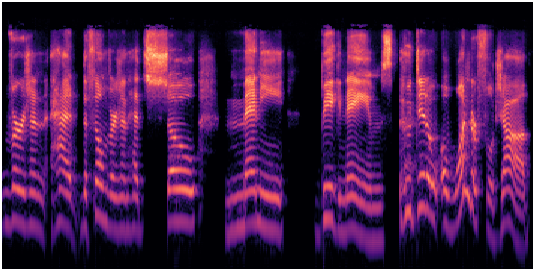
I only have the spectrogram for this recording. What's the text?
version had the film version had so many big names who did a, a wonderful job,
